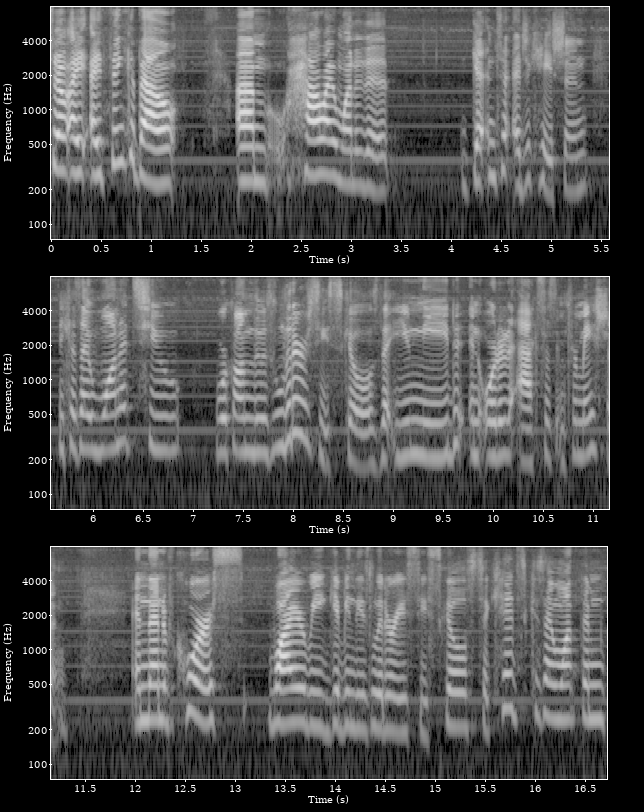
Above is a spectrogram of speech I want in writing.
so I, I, think about um, how I wanted to get into education because I wanted to work on those literacy skills that you need in order to access information. And then, of course, why are we giving these literacy skills to kids? Because I want them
